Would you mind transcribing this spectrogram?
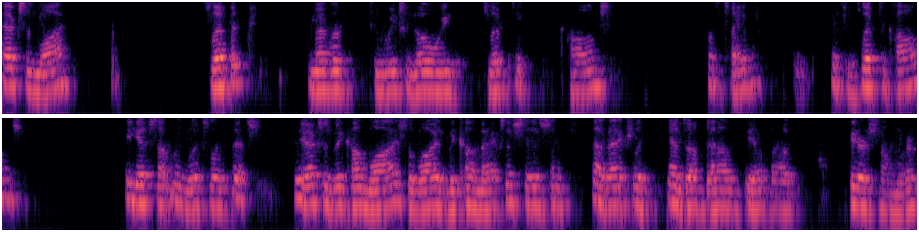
X and Y, flip it, remember two weeks ago, we flipped the columns of the table? If you flip the columns, you get something that looks like this. The x's become y's, the y's become x's, and that actually ends up down, you know, about here somewhere,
